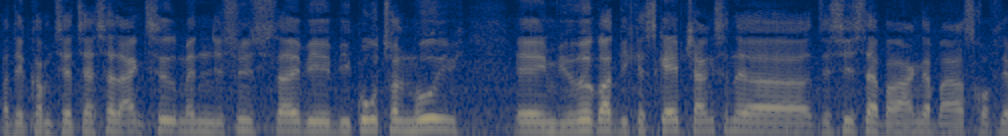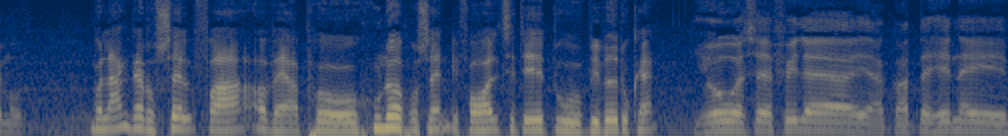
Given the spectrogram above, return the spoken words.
og det kommer til at tage så lang tid. Men jeg synes stadig, at vi, vi er gode tålmodige. Øh, vi ved godt, at vi kan skabe chancerne, og det sidste er bare der bare at skrue flere mål. Hvor langt er du selv fra at være på 100% i forhold til det, du, vi ved, du kan? Jo, altså jeg føler, at jeg er godt derhen af.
